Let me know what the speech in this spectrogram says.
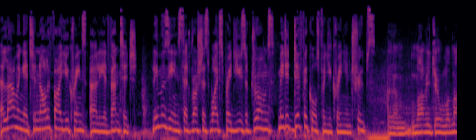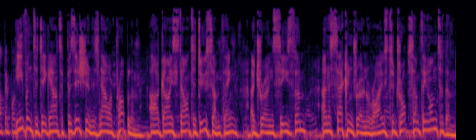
allowing it to nullify Ukraine's early advantage. Limousine said Russia's widespread use of drones made it difficult for Ukrainian troops. Even to dig out a position is now a problem. Our guys start to do something, a drone sees them, and a second drone arrives to drop something onto them.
